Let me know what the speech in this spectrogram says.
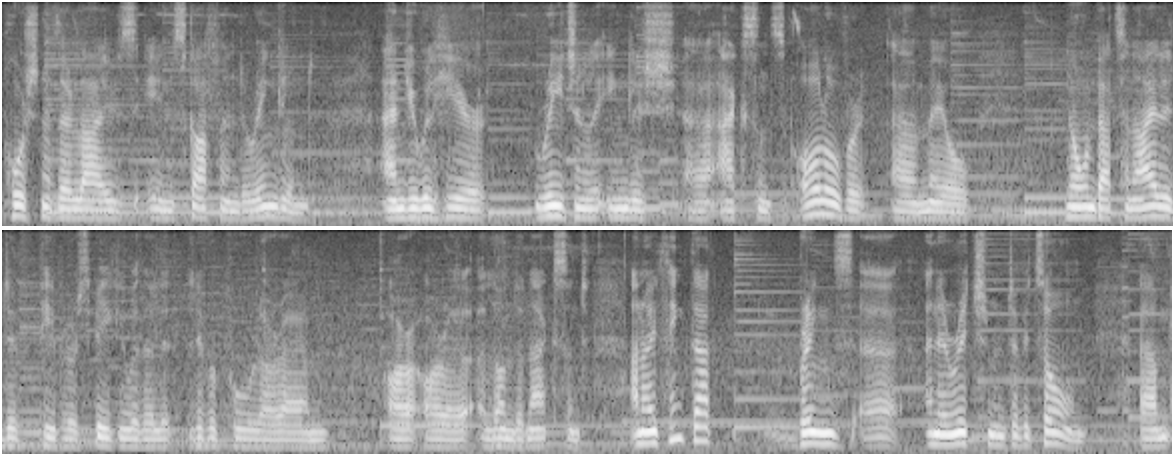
portion of their lives in Scotland or England and you will hear regional English uh, accents all over uh, Mayo. No one bats an eyelid if people are speaking with a Liverpool or, um, or, or a, a, London accent. And I think that brings uh, an enrichment of its own. Um,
